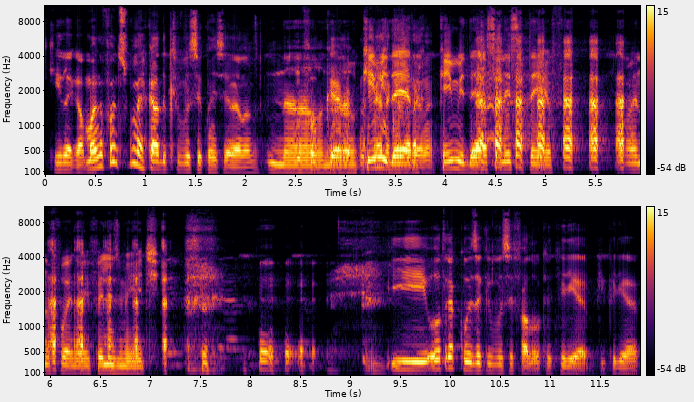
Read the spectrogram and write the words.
Que legal. Mas não foi no supermercado que você conheceu ela, né? Não, não. não. Quem me dera, né? quem me dera só nesse tempo. Mas não foi, não, infelizmente. e outra coisa que você falou que eu queria, que eu queria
